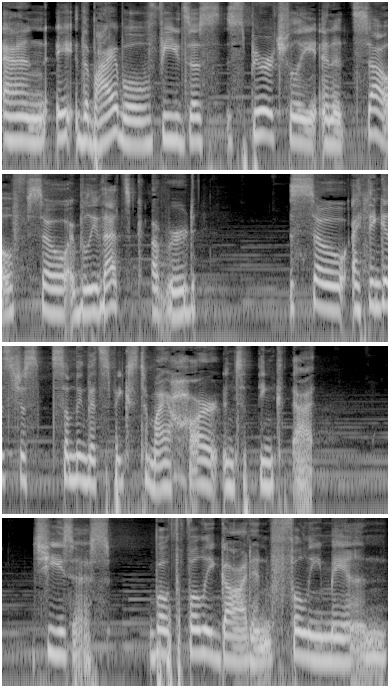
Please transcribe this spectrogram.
and it, the Bible feeds us spiritually in itself, so I believe that's covered. So I think it's just something that speaks to my heart and to think that Jesus, both fully God and fully man,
